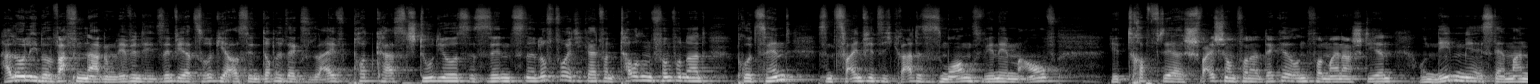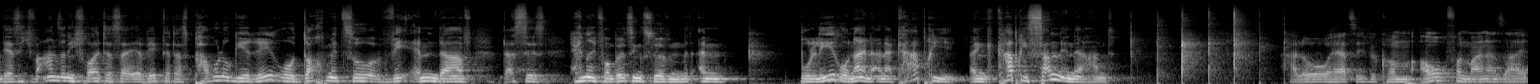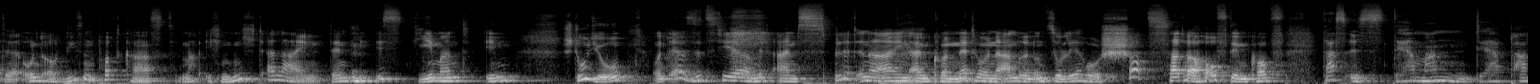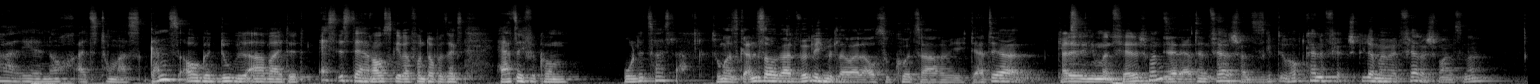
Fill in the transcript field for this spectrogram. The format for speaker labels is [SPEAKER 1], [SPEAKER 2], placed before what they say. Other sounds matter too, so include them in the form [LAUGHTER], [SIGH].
[SPEAKER 1] Hallo liebe Waffennarren, wir sind wieder zurück hier aus den Doppelsechs Live Podcast Studios. Es sind eine Luftfeuchtigkeit von 1500 Prozent, es sind 42 Grad, es ist morgens, wir nehmen auf. Hier tropft der Schweißschaum von der Decke und von meiner Stirn. Und neben mir ist der Mann, der sich wahnsinnig freut, dass er erwirkt hat, dass Paulo Guerrero doch mit zur WM darf. Das ist Henrik von Bölzingslöwen mit einem Bolero, nein, einer Capri, ein Capri Sun in der Hand.
[SPEAKER 2] Hallo, herzlich willkommen auch von meiner Seite. Und auch diesen Podcast mache ich nicht allein, denn hier hm. ist jemand im Studio und er sitzt hier mit einem Split in der einen, einem Cornetto in der anderen und Solero Shots hat er auf dem Kopf. Das ist der Mann, der parallel noch als Thomas Ganzauge Double arbeitet. Es ist der Herausgeber von Doppelsechs. Herzlich willkommen, Ole Zeisler.
[SPEAKER 1] Thomas Ganzauge hat wirklich mittlerweile auch so kurze Haare wie ich. Der hat ja
[SPEAKER 2] hat er denn jemand einen Pferdeschwanz?
[SPEAKER 1] Ja, der hat einen Pferdeschwanz. Es gibt überhaupt keine Spieler mehr mit Pferdeschwanz, ne?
